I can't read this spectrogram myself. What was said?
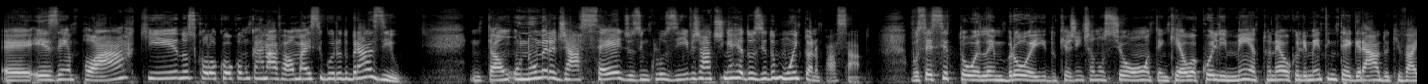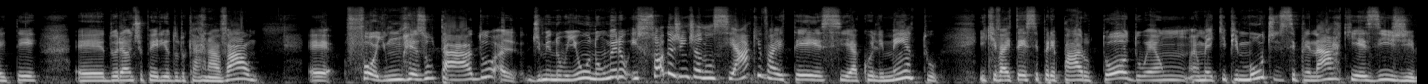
é, exemplar que nos colocou como carnaval mais seguro do Brasil. Então, o número de assédios, inclusive, já tinha reduzido muito ano passado. Você citou, lembrou aí do que a gente anunciou ontem, que é o acolhimento, né? O acolhimento integrado que vai ter é, durante o período do carnaval é, foi um resultado, diminuiu o número, e só da gente anunciar que vai ter esse acolhimento e que vai ter esse preparo todo, é, um, é uma equipe multidisciplinar que exige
